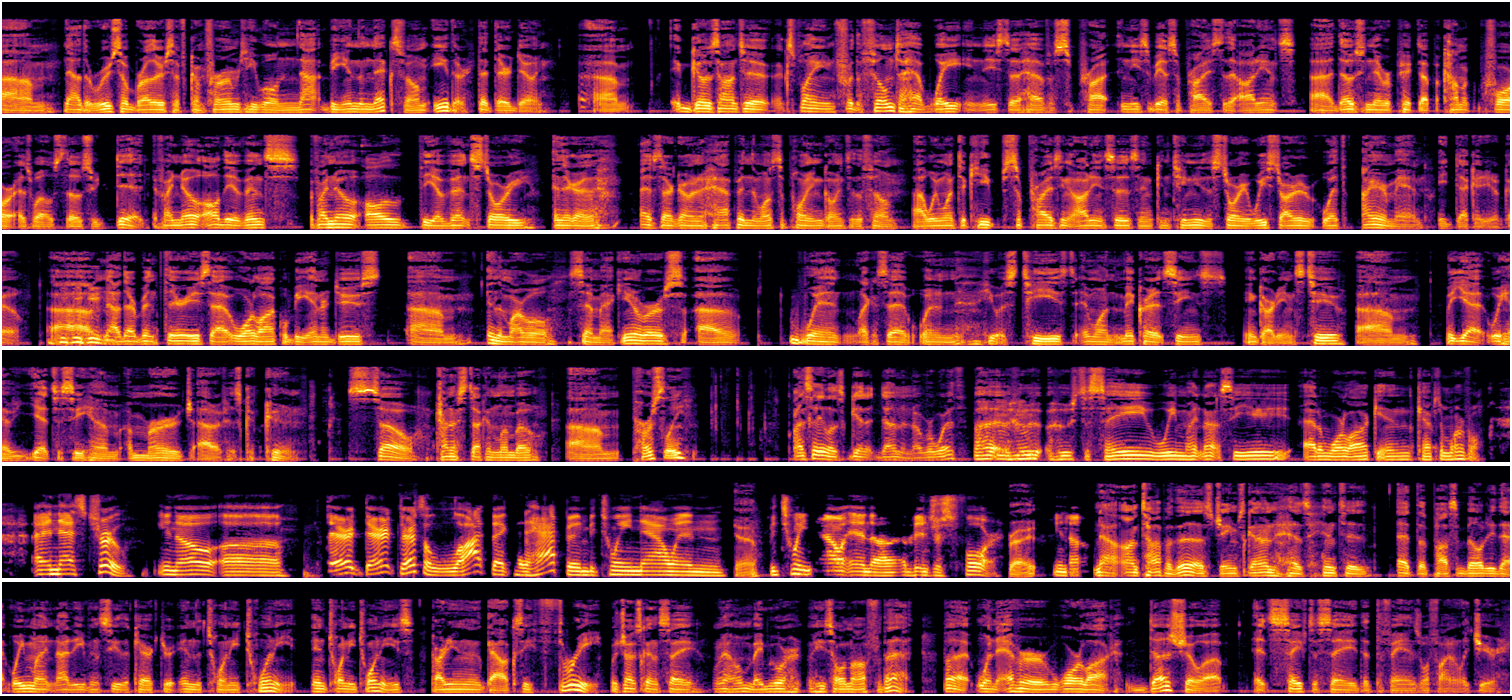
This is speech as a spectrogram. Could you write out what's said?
Um, now the Russo brothers have confirmed he will not be in the next film either that they're doing. Um, it goes on to explain for the film to have weight, it needs to have a surprise. It needs to be a surprise to the audience, uh, those who never picked up a comic before, as well as those who did. If I know all the events, if I know all the event story, and they're gonna. As they're going to happen, then what's the point in going to the film? Uh, we want to keep surprising audiences and continue the story we started with Iron Man a decade ago. Uh, now, there have been theories that Warlock will be introduced um, in the Marvel Cinematic Universe. Uh, when, like I said, when he was teased in one of the mid-credit scenes in Guardians 2. Um, but yet, we have yet to see him emerge out of his cocoon. So, kind of stuck in limbo. Um, personally, I say let's get it done and over with. But who, who's to say we might not see Adam Warlock in Captain Marvel? And that's true. You know, uh, there, there, there's a lot that could happen between now and Yeah, between now and uh, Avengers Four. right. You know, Now, on top of this, James Gunn has hinted at the possibility that we might not even see the character in the 2020 in 2020s Guardian of the Galaxy 3, which I was going to say, well, maybe he's holding off for that. But whenever Warlock does show up, it's safe to say that the fans will finally cheer.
